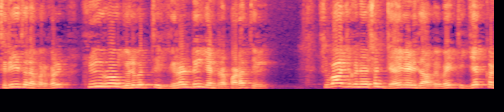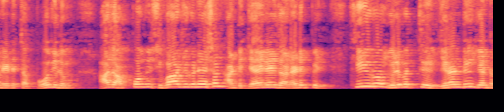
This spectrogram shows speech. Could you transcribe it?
ஸ்ரீதர் அவர்கள் ஹீரோ எழுபத்தி இரண்டு என்ற படத்தில் சிவாஜி கணேசன் ஜெயலலிதாவை வைத்து இயக்க நினைத்த போதிலும் அது அப்போது சிவாஜி கணேசன் அண்டு ஜெயலலிதா நடிப்பில் ஹீரோ எழுபத்தி இரண்டு என்ற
